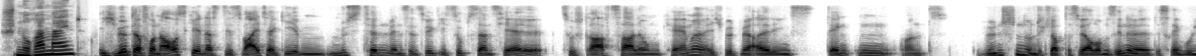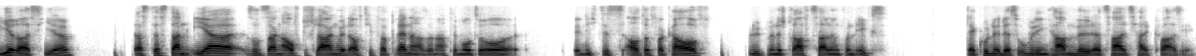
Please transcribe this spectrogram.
Schnurrer meint, ich würde davon ausgehen, dass die es weitergeben müssten, wenn es jetzt wirklich substanziell zu Strafzahlungen käme. Ich würde mir allerdings denken und wünschen, und ich glaube, das wäre auch im Sinne des Regulierers hier, dass das dann eher sozusagen aufgeschlagen wird auf die Verbrenner. Also nach dem Motto, wenn ich das Auto verkaufe, blüht mir eine Strafzahlung von X. Der Kunde, der es unbedingt haben will, der zahlt es halt quasi.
